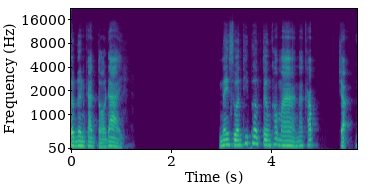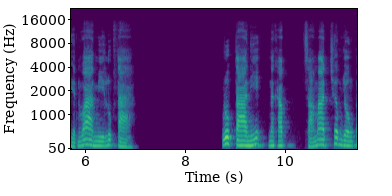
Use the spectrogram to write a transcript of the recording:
ดำเนินการต่อได้ ในส่วนที่เพิ่มเติมเข้ามานะครับ จะเห็นว่ามีรูปตา รูปตานี้นะครับ สามารถเชื่อมโยงไป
